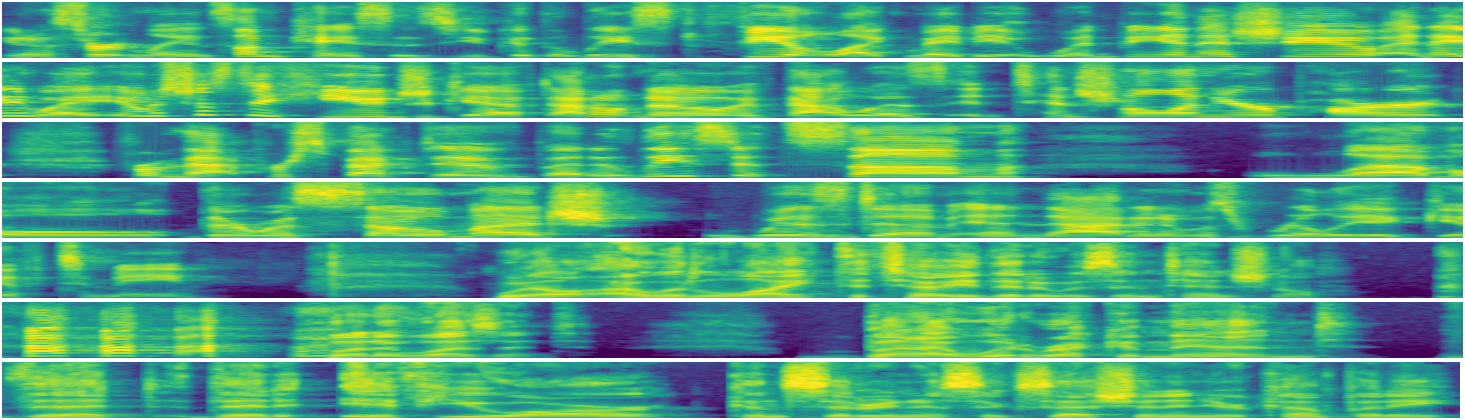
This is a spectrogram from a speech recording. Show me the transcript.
you know certainly in some cases you could at least feel like maybe it would be an issue. And anyway it was just a huge gift. I don't know if that was intentional on your part from that perspective but at least at some level there was so much wisdom in that and it was really a gift to me. Well i would like to tell you that it was intentional but it wasn't but I would recommend that that if you are considering a succession in your company,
